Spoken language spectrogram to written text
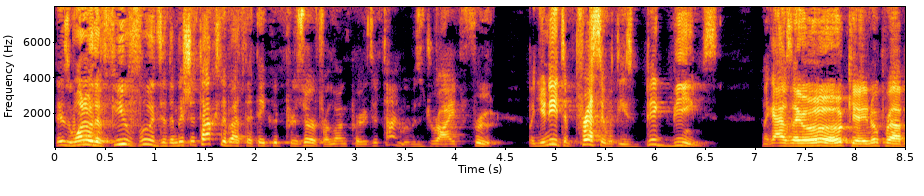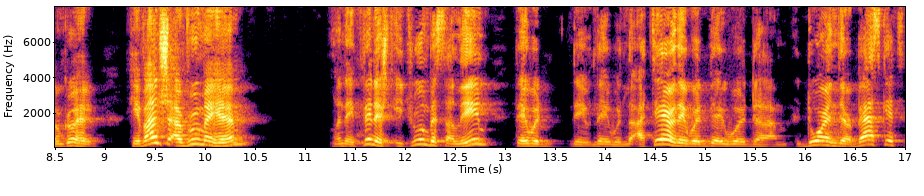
This is one of the few foods that the Mishnah talks about that they could preserve for long periods of time. It was dried fruit. But you need to press it with these big beams. The guy was like, oh, okay, no problem, go ahead. When they finished, itrum besalim, they would, they, they would, ater, they would, they would um, adorn their baskets.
